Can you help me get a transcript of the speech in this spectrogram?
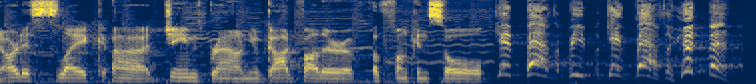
Artists like uh, James Brown, you know, godfather of, of funk and soul. Get past the people, get past the hitman.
